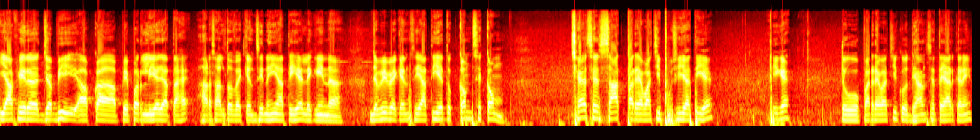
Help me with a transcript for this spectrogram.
या फिर जब भी आपका पेपर लिया जाता है, हर साल तो वैकेंसी नहीं आती है, लेकिन जब भी वैकेंसी आती है तो कम से कम छः से सात पर्यावाची पूछी जाती है, ठीक है? तो पर्यावाची को ध्यान से तैयार करें।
